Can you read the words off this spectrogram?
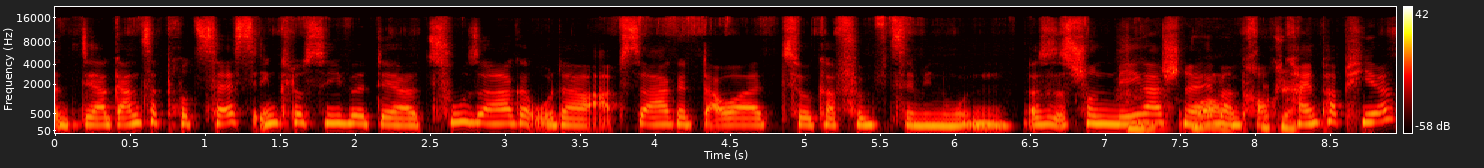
der ganze Prozess inklusive der Zusage oder Absage dauert circa 15 Minuten. Also es ist schon mega mhm. schnell. Wow. Man braucht okay. kein Papier.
